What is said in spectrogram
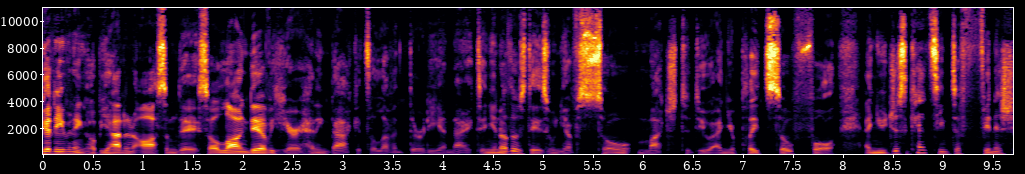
Good evening. Hope you had an awesome day. So a long day over here. Heading back, it's 11:30 at night. And you know those days when you have so much to do and your plate's so full and you just can't seem to finish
